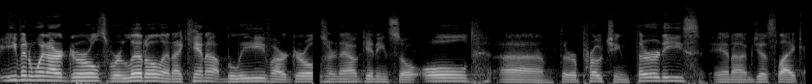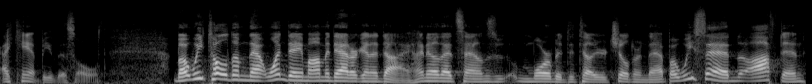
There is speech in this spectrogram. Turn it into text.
even when our girls were little, and I cannot believe our girls are now getting so old, uh, they're approaching 30s, and I'm just like, I can't be this old. But we told them that one day mom and dad are going to die. I know that sounds morbid to tell your children that, but we said often,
